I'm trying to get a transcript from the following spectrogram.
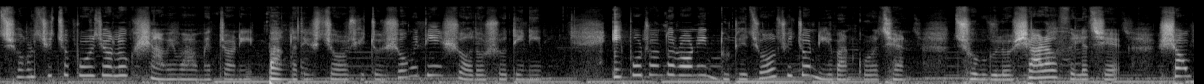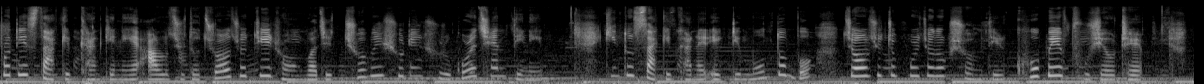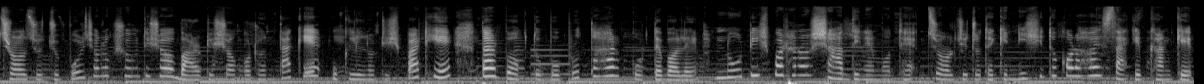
চলচ্চিত্র পরিচালক শামীম আহমেদ রনি, বাংলাদেশ চলচ্চিত্র সমিতির সদস্য তিনি। এ পর্যন্ত রনি দুটি চলচ্চিত্র নির্মাণ করেছেন। ছবিগুলো সারাও ফেলেছে। সম্প্রতি সাকিব খানকে নিয়ে আলোচিত চলচ্চিত্রটি রংবাজির ছবির শুটিং শুরু করেছেন তিনি। কিন্তু সাকিব খানের একটি মন্তব্য চলচ্চিত্র পরিচালক সমিতির ক্ষোভে ফুসে ওঠে। চলচ্চিত্র পরিচালক সমিতি সহ বারোটি সংগঠন তাকে উকিল নোটিশ পাঠিয়ে তার বক্তব্য প্রত্যাহার করতে বলে। নোটিশ পাঠানোর সাত দিনের মধ্যে চলচ্চিত্র থেকে নিষিদ্ধ করা হয় সাকিব খানকে।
